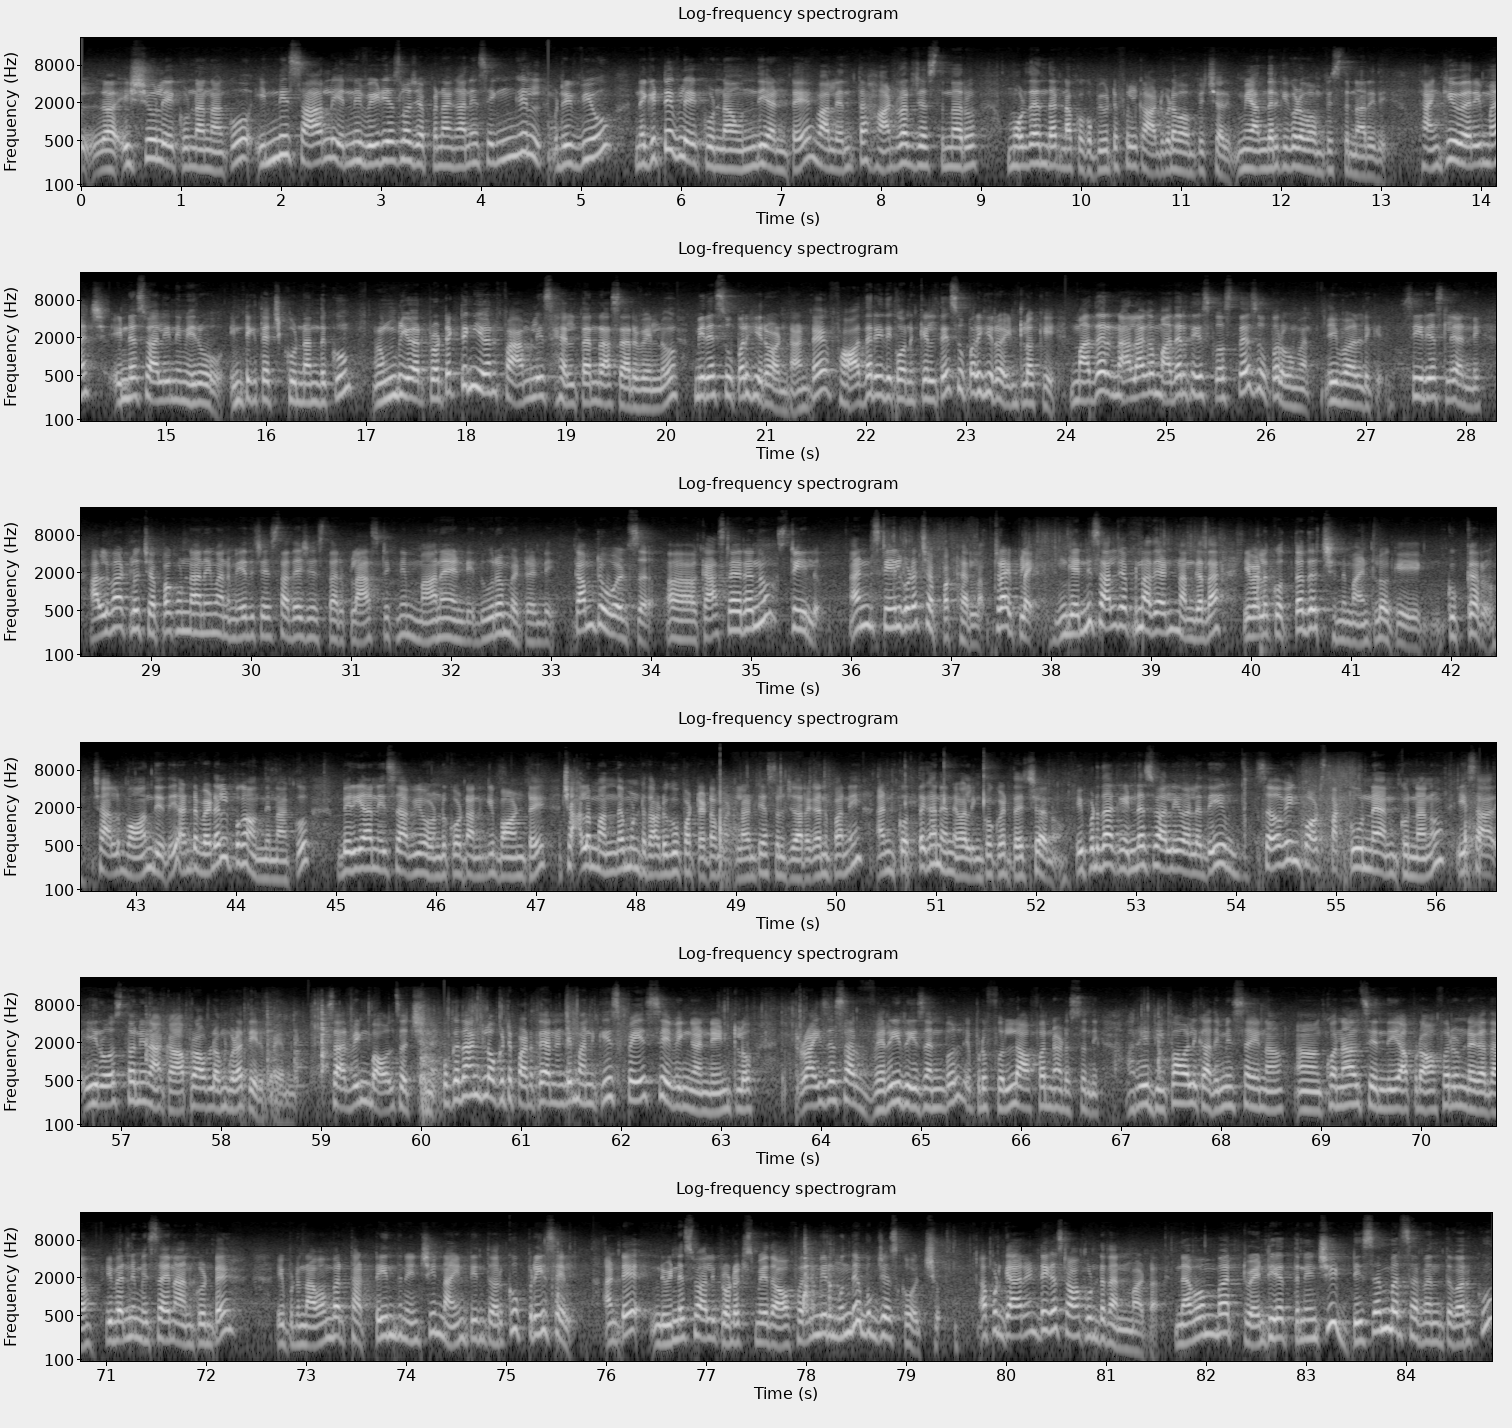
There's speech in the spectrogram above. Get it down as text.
ఇష్యూ లేకుండా నాకు ఇన్నిసార్లు ఎన్ని వీడియోస్లో చెప్పినా కానీ సింగిల్ రివ్యూ నెగిటివ్ లేకుండా ఉంది అంటే వాళ్ళు ఎంత హార్డ్ వర్క్ చేస్తున్నారు. మోర్ దెన్ దట్ నాకు ఒక బ్యూటిఫుల్ కార్డు కూడా పంపించారు. మీ అందరికీ కూడా పంపిస్తున్నారు ఇది. Thank you very much Indus వ్యాలీని మీరు ఇంటికి తెచ్చుకున్నందుకు your protecting your families health అని రాశారు వీళ్ళు. మీరే సూపర్ హీరో అంట. అంటే ఫాదర్ ఇది కొనుక్కెళ్తే సూపర్ హీరో ఇంట్లోకి. మదర్ నాలాగా మదర్ తీసుకొస్తే సూపర్ ఉమెన్ ఈ వరల్డ్కి సీరియస్లీ అండి. అలవాట్లు చెప్పకుండానే మనం ఏది చేస్తే అదే చేస్తారు. ప్లాస్టిక్ని మానేయండి దూరం పెట్టండి. Come towards cast iron steel and steel కూడా చెప్పక్కర్లా. ట్రైప్లై ఇంకెన్నిసార్లు చెప్పినా అదే అంటున్నాను కదా. ఇవాళ కొత్తది వచ్చింది మా ఇంట్లోకి. కుక్కర్. చాలా బాగుంది ఇది. అంటే వెడల్పుగా ఉంది నాకు. బిర్యానీస్ అవి వండుకోవడానికి బాగుంటాయి. చాలా మందం ఉంటుంది. అడుగు పట్టడం అట్లాంటి అసలు జరగని పని. అండ్ కొత్తగా నేను ఇవాళ ఇంకొకటి తెచ్చాను. ఇప్పుడు దాకా ఇండస్ వ్యాలీ వాళ్ళది సర్వింగ్ పాట్స్ తక్కువ ఉన్నాయి అనుకున్నాను. ఈసారి ఈ రోజుతోని నాకు ఆ ప్రాబ్లం కూడా తీరిపోయింది. సర్వింగ్ బౌల్స్ వచ్చినాయి. ఒక దాంట్లో ఒకటి పడతాయనండి మనకి స్పేస్ సేవింగ్ అండి ఇంట్లో. Prices are very reasonable. ఇప్పుడు ఫుల్ ఫుల్ ఆఫర్ నడుస్తుంది. అరే దీపావళికి అది మిస్ అయినా? కొనాల్సింది. అప్పుడు ఆఫర్ ఉండే కదా. ఇవన్నీ మిస్ అయినా అనుకుంటే ఇప్పుడు నవంబర్ థర్టీన్త్ నుంచి నైన్టీన్త్ వరకు ప్రీ సేల్ అంటే విండస్ వ్యాలీ ప్రొడక్ట్స్ మీద ఆఫర్ని మీరు ముందే బుక్ చేసుకోవచ్చు. అప్పుడు గ్యారంటీగా స్టాక్ ఉంటుంది అనమాట నవంబర్ ట్వంటీ నుంచి డిసెంబర్ సెవెంత్ వరకు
